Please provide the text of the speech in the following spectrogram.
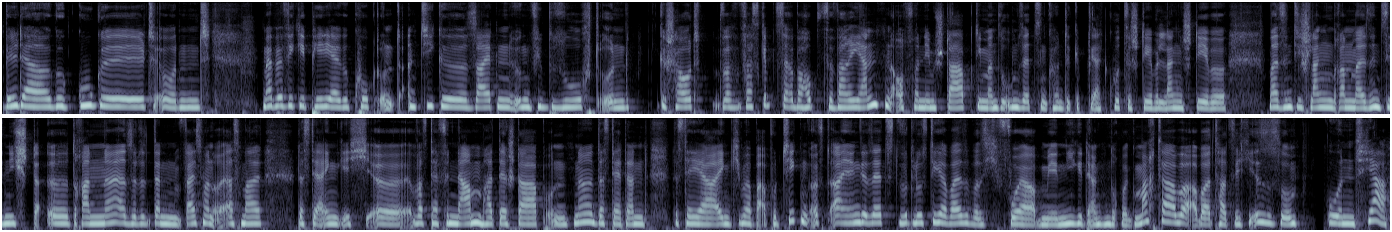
Bilder gegoogelt und mal bei Wikipedia geguckt und antike Seiten irgendwie besucht und geschaut, was gibt es da überhaupt für Varianten auch von dem Stab, die man so umsetzen könnte. Gibt ja halt kurze Stäbe, lange Stäbe. Mal sind die Schlangen dran, mal sind sie nicht äh, dran. Ne? Also dann weiß man erstmal, dass der eigentlich, äh, was der für einen Namen hat, der Stab und ne, dass der dann, dass der ja eigentlich immer bei Apotheken öfter eingesetzt wird, lustigerweise, was ich vorher mir nie Gedanken darüber gemacht habe, aber tatsächlich ist es so. Und ja,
